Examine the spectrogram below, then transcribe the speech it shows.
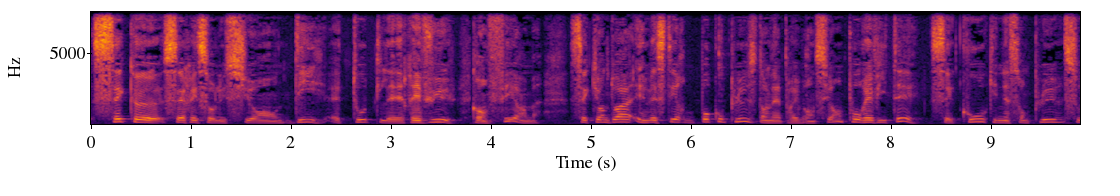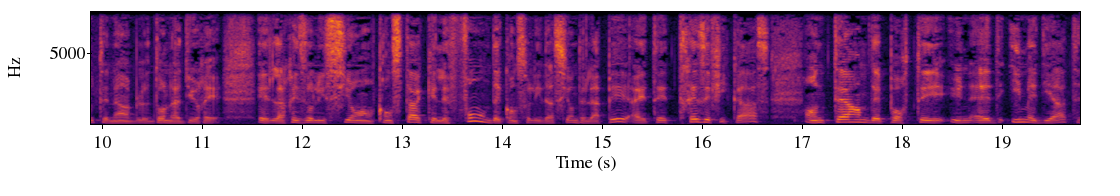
C'est que ces résolutions disent et toutes les revues confirment, c'est qu'on doit investir beaucoup plus dans la prévention pour éviter ces coûts qui ne sont plus soutenables dans la durée. Et la résolution constate que le fonds de consolidation de la paix a été très efficace en termes de porter une aide immédiate,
